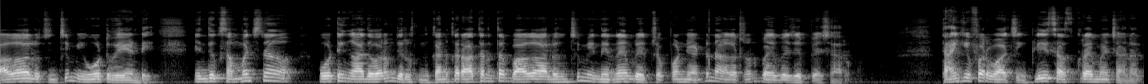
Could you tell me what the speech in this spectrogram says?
బాగా ఆలోచించి మీ ఓటు వేయండి. ఇందుకు సంబంధించిన ఓటింగ్ ఆదివారం జరుగుతుంది. కనుక రాత్రంతా బాగా ఆలోచించి మీ నిర్ణయం రేపు చెప్పండి అంటూ నాగార్జున బై బై చెప్పేశారు. Thank you for watching. Please subscribe my channel.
